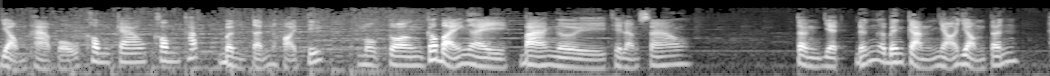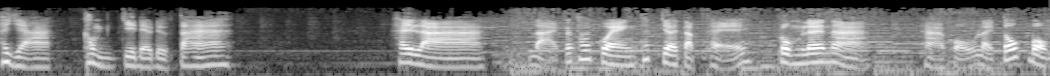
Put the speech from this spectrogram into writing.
Giọng Hà Vũ không cao, không thấp, bình tĩnh hỏi tiếp. Một tuần có bảy ngày, ba người thì làm sao? Tần dịch đứng ở bên cạnh nhỏ giọng tính. Hay dạ, không chi đều được ta. Hay là lại có thói quen thích chơi tập thể, cùng lên à? Hạ Vũ lại tốt bụng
